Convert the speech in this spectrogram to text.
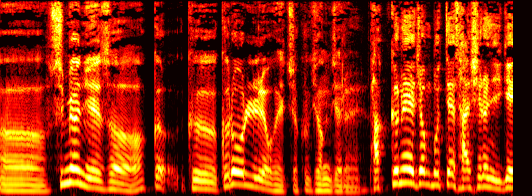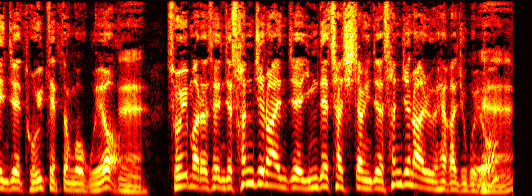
어 수면 위에서 그, 그 끌어올리려고 했죠 그 경제를. 박근혜 정부 때 사실은 이게 이제 도입됐던 거고요. 네. 소위 말해서 이제 선진화 이제 임대차 시장 이제 선진화를 해가지고요. 네.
